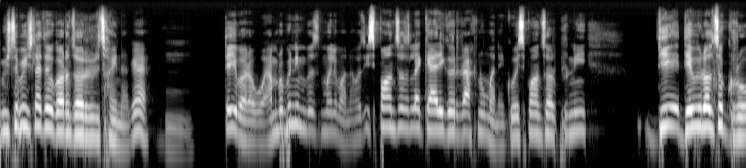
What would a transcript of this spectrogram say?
मिस्टर बिसलाई त्यो गर्नु जरुरी छैन क्या त्यही भएर हाम्रो पनि मैले भनेको स्पोन्सर्सलाई क्यारी गरिराख्नु भनेको स्पोन्सर पनि they they will also grow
